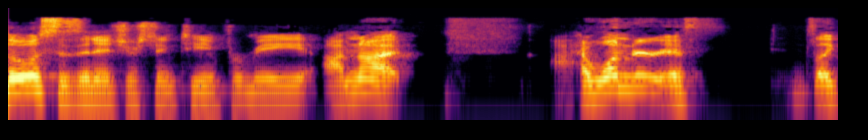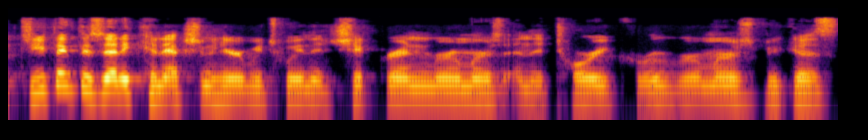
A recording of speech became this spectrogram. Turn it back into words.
Louis is an interesting team for me. I'm not. I wonder if, like, do you think there's any connection here between the Chychrun rumors and the Torey Krug rumors? Because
